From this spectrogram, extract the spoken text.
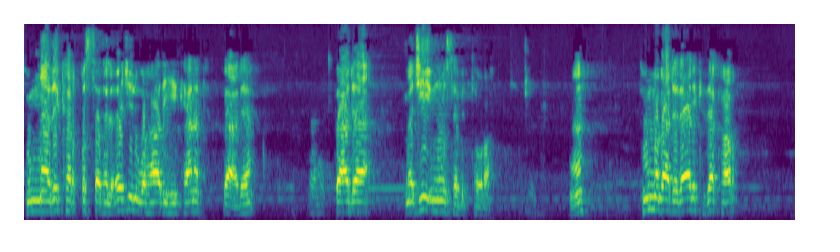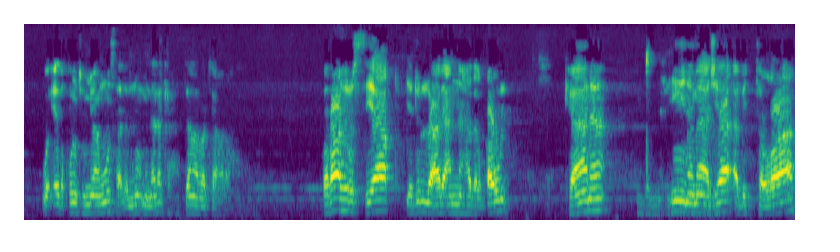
ثم ذكر قصة العجل وهذه كانت بعد بعد مجيء موسى بالتوراة. ثم بعد ذلك ذكر وإذ قلتم يا موسى لن نؤمن لك حتى نرى جهرا فظاهر السياق يدل على أن هذا القول كان حينما جاء بالتوراة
